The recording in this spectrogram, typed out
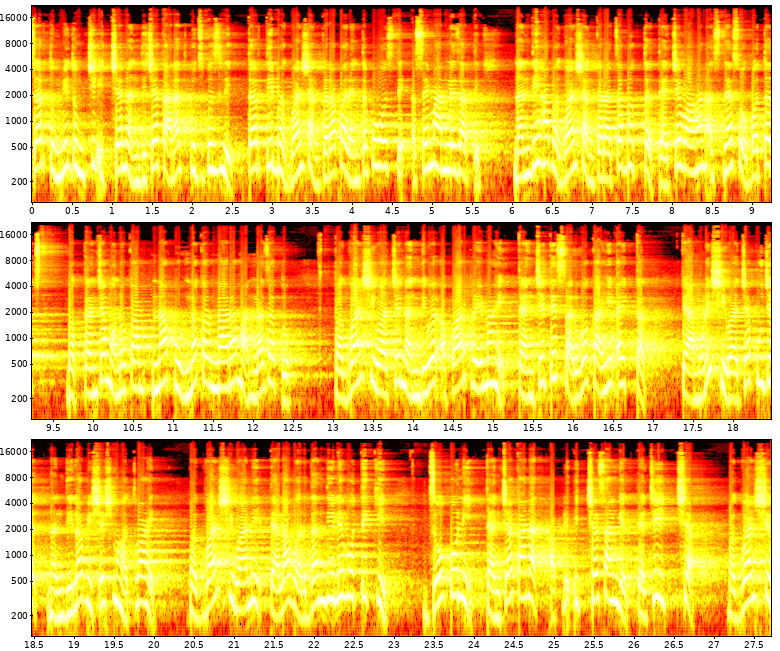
जर तुम्ही तुमची इच्छा नंदीच्या कानात कुजबुजली तर ती भगवान शंकरापर्यंत पोहोचते असे मानले जाते. नंदी हा भगवान शंकराचा भक्त. त्याचे वाहन असण्यासोबतच भक्तांच्या मनोकामना पूर्ण करणारा मानला जातो. भगवान शिवाचे नंदीवर अपार प्रेम आहे. त्यांचे ते सर्व काही ऐकतात. त्यामुळे शिवाच्या पूजेत नंदीला विशेष महत्त्व आहे. भगवान शिवाने त्याला वरदान दिले होते की जो कोणी त्यांच्या कानात आपली इच्छा सांगेल त्याची इच्छा भगवान शिव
